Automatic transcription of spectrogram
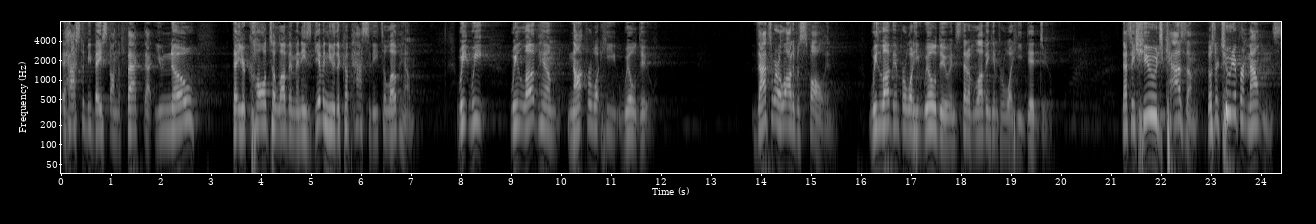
It has to be based on the fact that you know that you're called to love him and he's given you the capacity to love him. We we we love him not for what he will do. That's where a lot of us fall in. We love him for what he will do instead of loving him for what he did do. That's a huge chasm. Those are two different mountains,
